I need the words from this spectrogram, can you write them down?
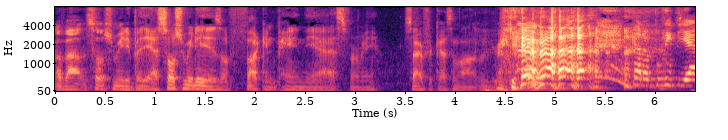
about social media. But yeah, social media is a fucking pain in the ass for me. Sorry for cussing a lot. Gotta bleep you out.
